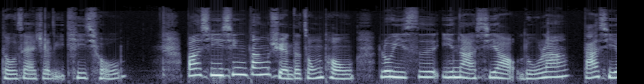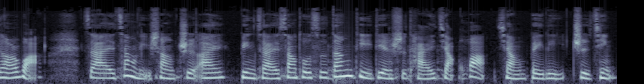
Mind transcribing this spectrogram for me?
都在这里踢球。巴西新当选的总统路易斯·伊纳西奥·卢拉·达席尔瓦在葬礼上致哀，并在桑托斯当地电视台讲话，向贝利致敬。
